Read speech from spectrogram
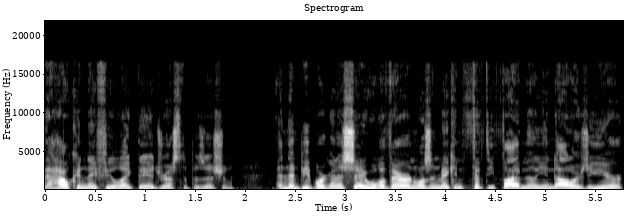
how can they feel like they address the position? And then people are going to say, well, if Aaron wasn't making $55 million a year,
